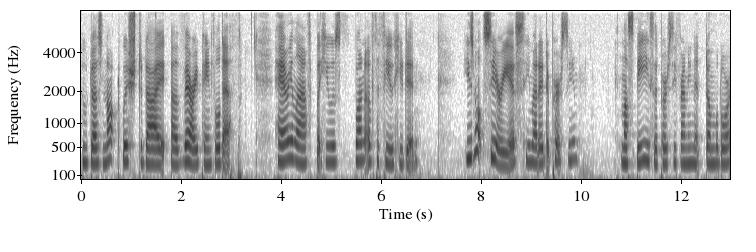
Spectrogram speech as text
who does not wish to die a very painful death. Harry laughed, but he was one of the few who did. He's not serious, he muttered to Percy. Must be, said Percy, frowning at Dumbledore.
